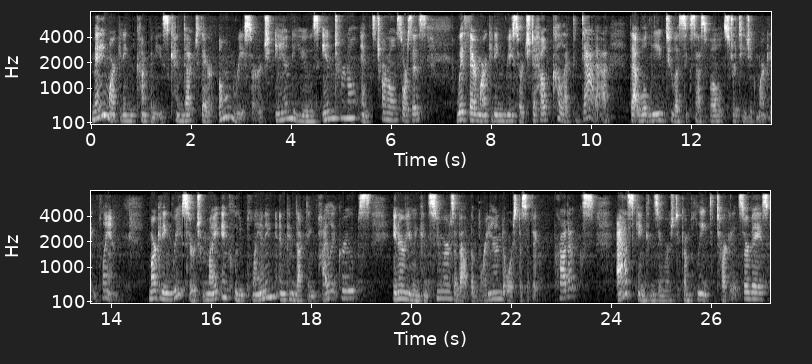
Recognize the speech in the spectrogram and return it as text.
Many marketing companies conduct their own research and use internal and external sources with their marketing research to help collect data that will lead to a successful strategic marketing plan. Marketing research might include planning and conducting pilot groups, interviewing consumers about the brand or specific products, asking consumers to complete targeted surveys,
